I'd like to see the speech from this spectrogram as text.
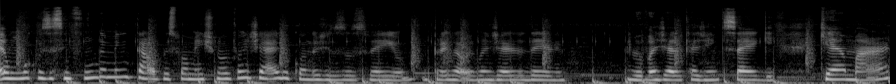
é uma coisa assim fundamental, principalmente no evangelho, quando Jesus veio pregar o evangelho dele, o evangelho que a gente segue, que é amar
